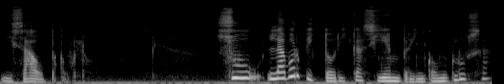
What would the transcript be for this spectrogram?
y Sao Paulo. Su labor pictórica, siempre inconclusa,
